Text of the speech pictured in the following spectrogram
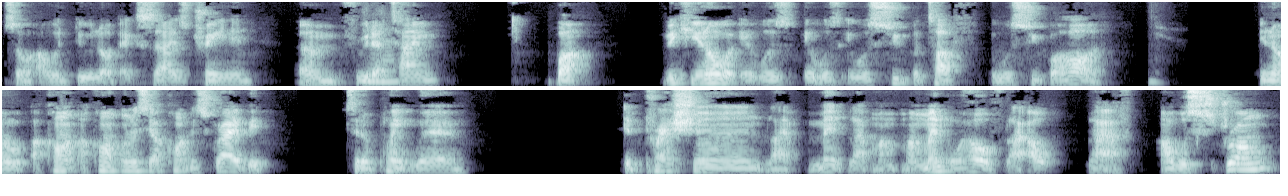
So I would do a lot of exercise training um, through Yeah. that time. But Vicky, you know what? It was it was it was super tough. It was super hard. You know, I can't I can't honestly I can't describe it to the point where depression, like meant like my, my mental health, like I like I was strong,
